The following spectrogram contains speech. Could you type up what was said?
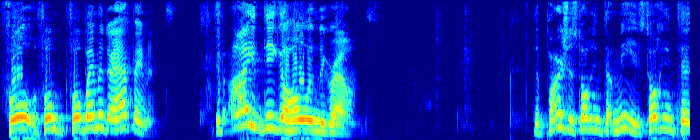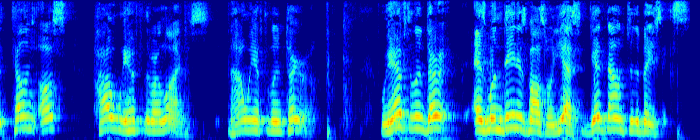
Full, full, full payment or half payment? If I dig a hole in the ground, the parsha is talking to me. It's talking to telling us how we have to live our lives and how we have to learn Torah. We have to learn Torah as mundane as possible. Yes, get down to the basics.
